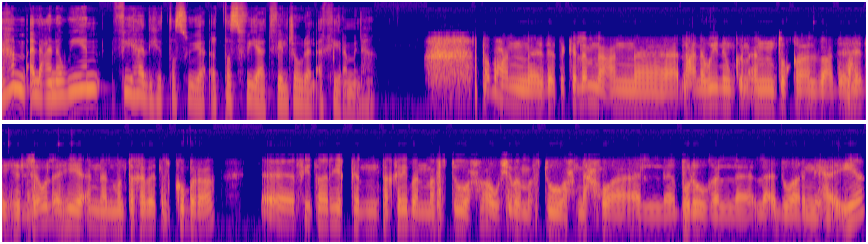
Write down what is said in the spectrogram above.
أهم العناوين في هذه التصفيات في الجولة الأخيرة منها؟ طبعا إذا تكلمنا عن العناوين يمكن أن تقال بعد هذه الجولة هي أن المنتخبات الكبرى في طريق تقريبا مفتوح أو شبه مفتوح نحو البلوغ الأدوار النهائية.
